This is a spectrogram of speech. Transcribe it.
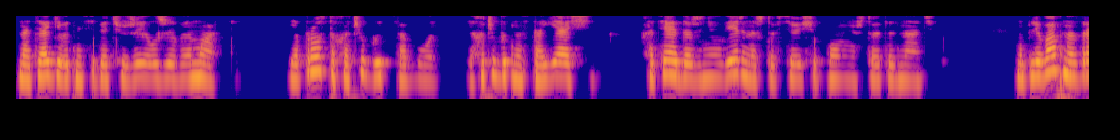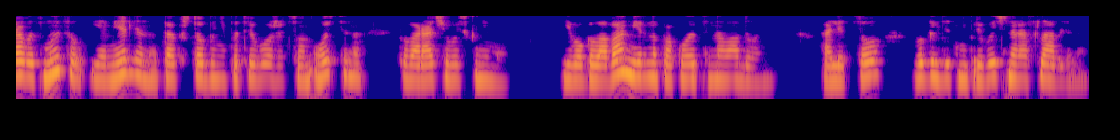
натягивать на себя чужие лживые маски. Я просто хочу быть собой. Я хочу быть настоящей. Хотя я даже не уверена, что все еще помню, что это значит. Наплевав на здравый смысл, я медленно, так чтобы не потревожить сон Остина, поворачиваюсь к нему. Его голова мирно покоится на ладони, а лицо выглядит непривычно расслабленно.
